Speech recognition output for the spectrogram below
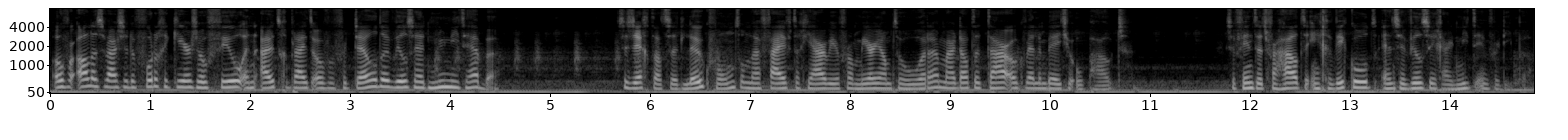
Over alles waar ze de vorige keer zo veel en uitgebreid over vertelde, wil ze het nu niet hebben. Ze zegt dat ze het leuk vond om na 50 jaar weer van Mirjam te horen, maar dat het daar ook wel een beetje ophoudt. Ze vindt het verhaal te ingewikkeld en ze wil zich er niet in verdiepen.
